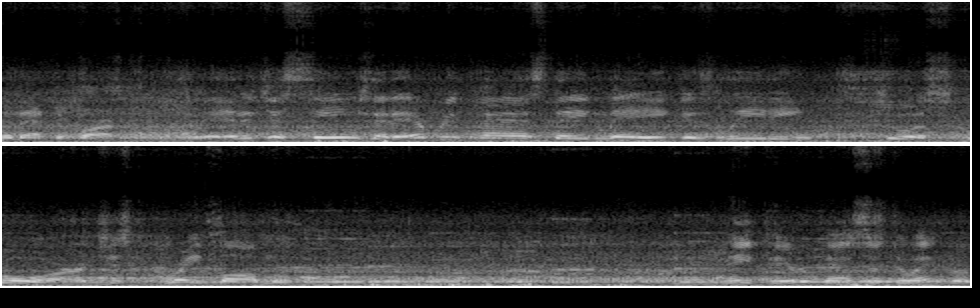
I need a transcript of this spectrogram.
in that department. And it just seems that every pass they make is leading to a score. Just great ball movement. Napier passes to Ingram.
